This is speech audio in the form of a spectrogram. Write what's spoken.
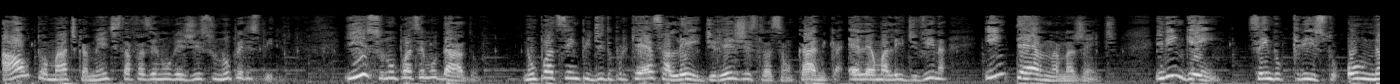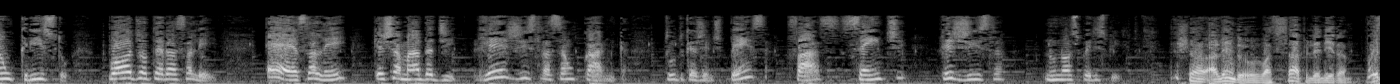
automaticamente está fazendo um registro no perispírito. Isso não pode ser mudado, não pode ser impedido, porque essa lei de registração kármica, ela é uma lei divina interna na gente. E ninguém, sendo Cristo ou não Cristo, pode alterar essa lei. É essa lei que é chamada de registração kármica. Tudo que a gente pensa, faz, sente, registra no nosso perispírito. Deixa, além do WhatsApp, Lenira, re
